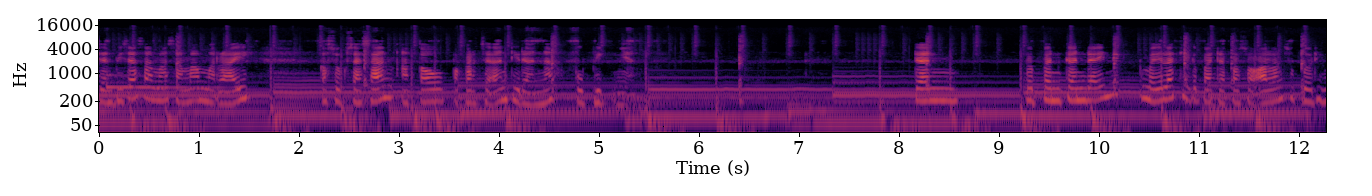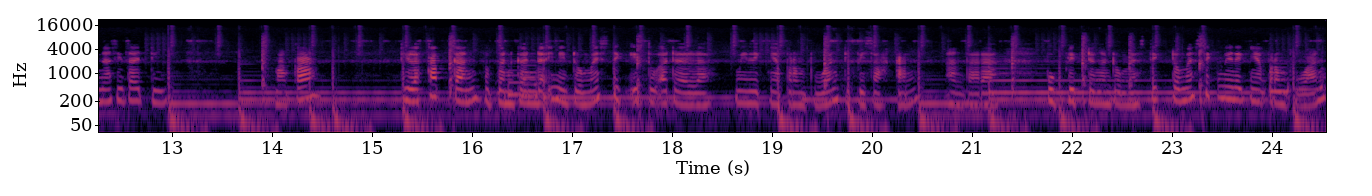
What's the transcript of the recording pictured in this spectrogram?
dan bisa sama-sama meraih kesuksesan atau pekerjaan di ranah publiknya. Dan beban ganda ini kembali lagi kepada persoalan subordinasi tadi. Maka dilekatkan beban ganda ini domestik itu adalah miliknya perempuan dipisahkan antara publik dengan domestik. Domestik miliknya perempuan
